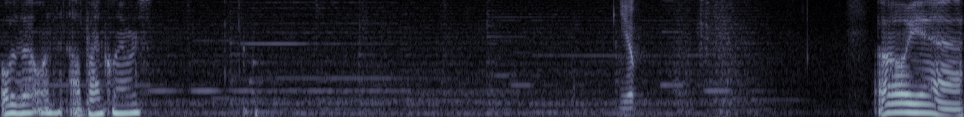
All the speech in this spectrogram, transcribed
what was that one? Alpine Climbers? Yep. Oh yeah.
